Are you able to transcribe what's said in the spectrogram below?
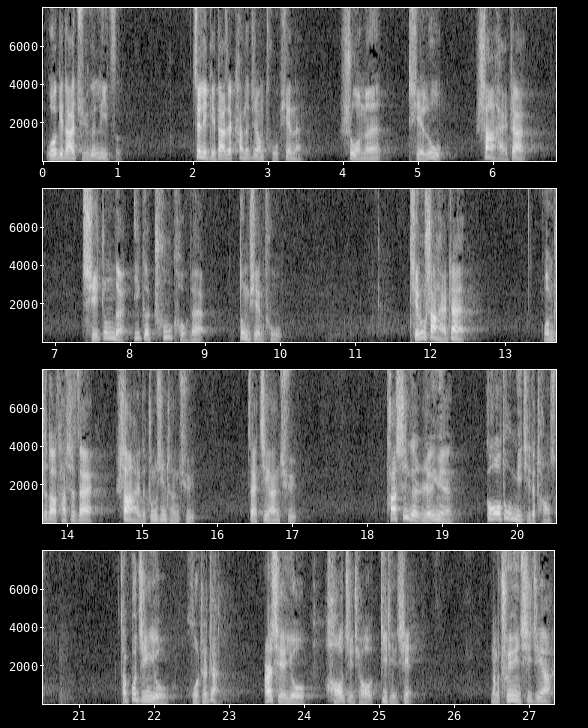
我给大家举个例子，这里给大家看的这张图片呢，是我们铁路上海站其中的一个出口的动线图。铁路上海站，我们知道它是在上海的中心城区。在静安区，它是一个人员高度密集的场所。它不仅有火车站，而且有好几条地铁线。那么春运期间啊，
